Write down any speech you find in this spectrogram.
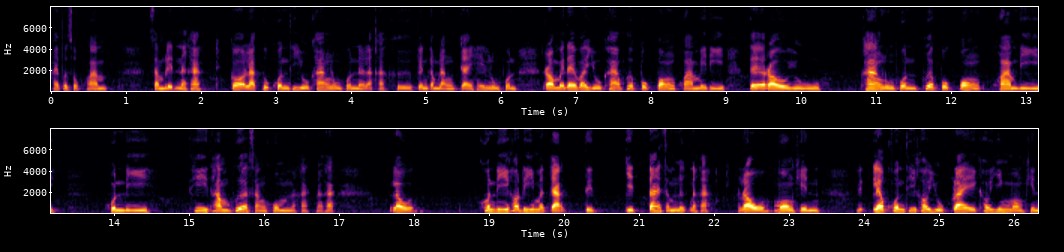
ให้ประสบความสำเร็จนะคะ ก็รักทุกคนที่อยู่ข้างลุงพลนั่นแหละค่ะ คือเป็นกำลังใจให้ลุงพล เราไม่ได้ว่าอยู่ข้างเพื่อปกป้องความไม่ดี แต่เราอยู่ข้างลุงพลเพื่อปกป้องความดี คนดีที่ทำเพื่อสังคมนะคะนะคะ เราคนดีเขาดีมาจากติด จิตใต้สำนึกนะคะ เรามองเห็น แล้วคนที่เขาอยู่ใกล้เขายิ่งมองเห็น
